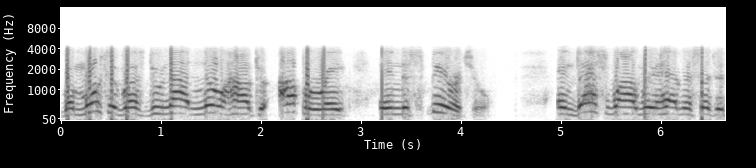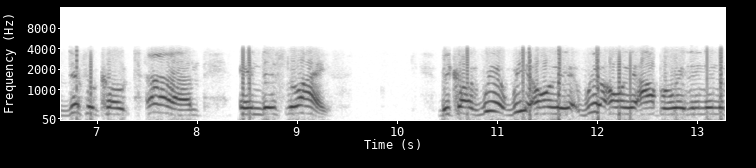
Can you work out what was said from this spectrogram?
But most of us do not know how to operate in the spiritual. And that's why we're having such a difficult time in this life. Because we're we only we're only operating in the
